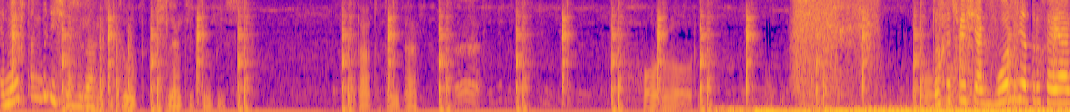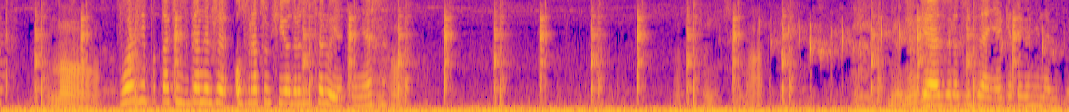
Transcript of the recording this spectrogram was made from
Ej, my już tam byliśmy chyba. Ślęty tub, ślęty tubis. Dobra, tutaj idę. Horror. O, Trochę czuję się jak w Warzy, a trochę jak... No, W Warzy pod takim względem, że odwracam się i od razu celuję, co nie? no. Tu nic nie ma. Nie, nie, nie. Jezu, rozwidlenie, jak ja tego nienawidzę.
